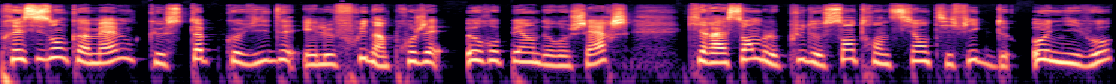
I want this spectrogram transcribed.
Précisons quand même que Stop Covid est le fruit d'un projet européen de recherche qui rassemble plus de 130 scientifiques de haut niveau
